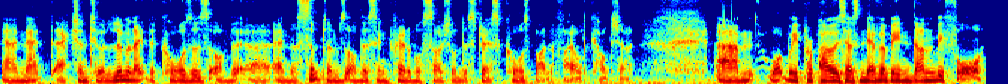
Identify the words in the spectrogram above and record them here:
and that action to eliminate the causes of the uh, and the symptoms of this incredible social distress caused by the failed culture. Um, what we propose has never been done before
